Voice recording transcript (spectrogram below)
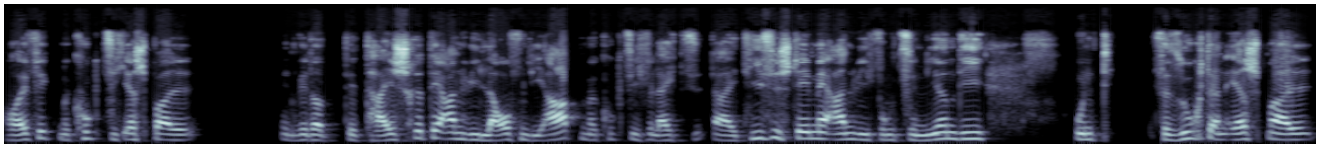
häufig, man guckt sich erstmal entweder Detailschritte an, wie laufen die ab, man guckt sich vielleicht IT-Systeme an, wie funktionieren die und versucht dann erstmal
